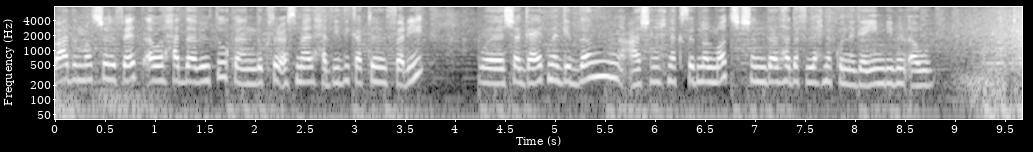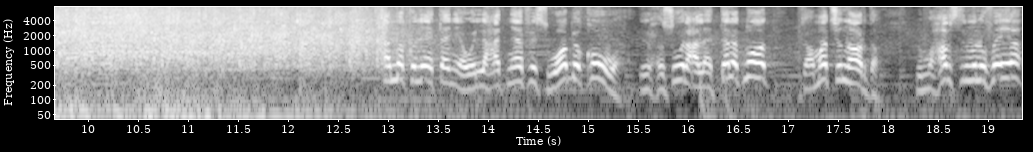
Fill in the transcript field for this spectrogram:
بعد الماتش اللي فات أول حد قابلته كان دكتور أسماء الحديدي كابتن الفريق وشجعتنا جدا عشان إحنا كسبنا الماتش عشان ده الهدف اللي إحنا كنا جايين بيه من الأول. أما الكلية الثانية واللي هتنافس وبقوة للحصول على الثلاث نقط بتوع ماتش النهارده من محافظه المنوفية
